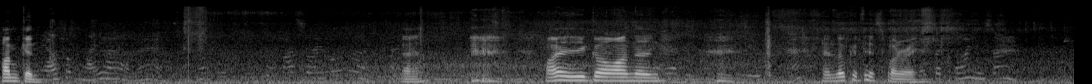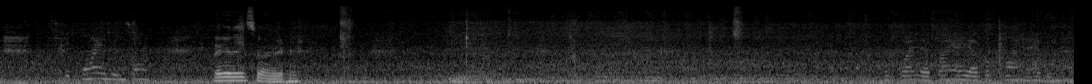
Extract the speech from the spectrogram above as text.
pumpkin? 仲有粟米啊，系咪？发晒毛啦！ Uh, why don't you go on and, and look at this one right here? The coin is inside. Look at this one right here. The coin, the coin, the coin, have enough.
